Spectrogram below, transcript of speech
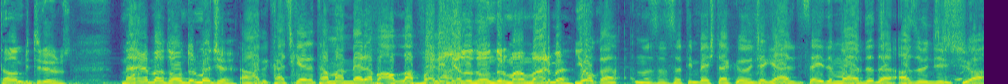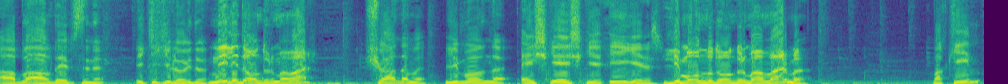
Tamam bitiriyoruz. Merhaba dondurmacı. Abi kaç kere tamam merhaba Allah. Vanilyalı dondurman var mı? Yok nasıl satayım 5 dakika önce gelseydim vardı da az önce şu abla aldı hepsini. 2 kiloydu. Neli dondurma var? Şu anda mı? Limonlu eşki eşki iyi gelir. Limonlu dondurman var mı? Bakayım.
